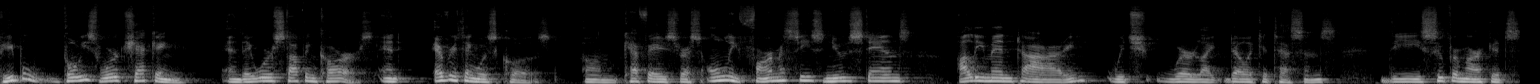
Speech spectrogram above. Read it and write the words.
people, police were checking and they were stopping cars, and everything was closed. Um, cafes, rest only pharmacies, newsstands, alimentari, which were like delicatessens, the supermarkets,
